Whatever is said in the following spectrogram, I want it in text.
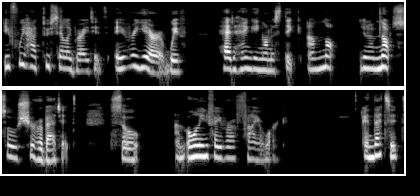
if we had to celebrate it every year with head hanging on a stick, I'm not, you know, I'm not so sure about it. So I'm all in favor of firework. And that's it.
